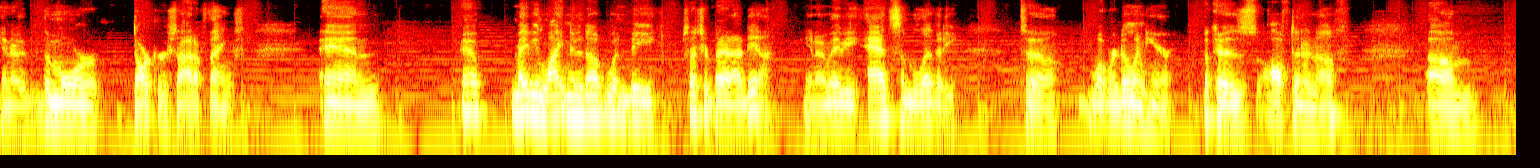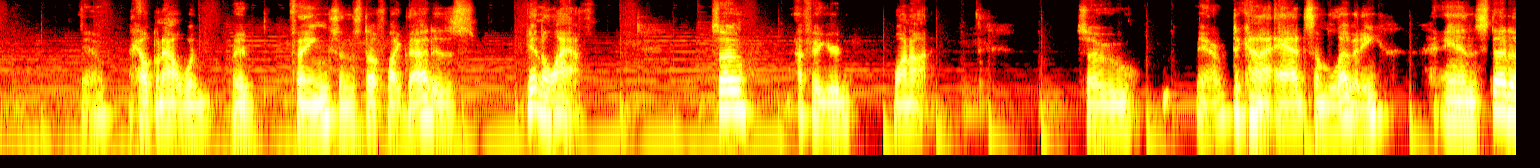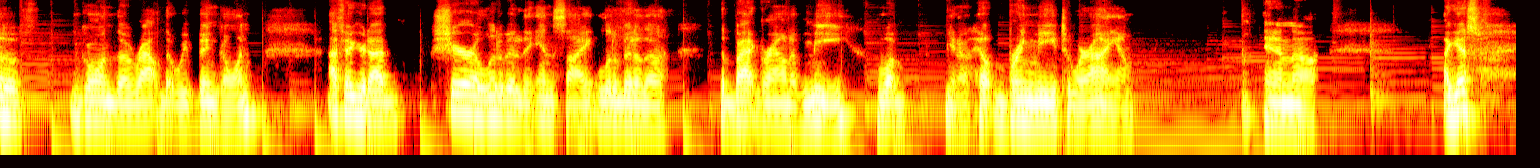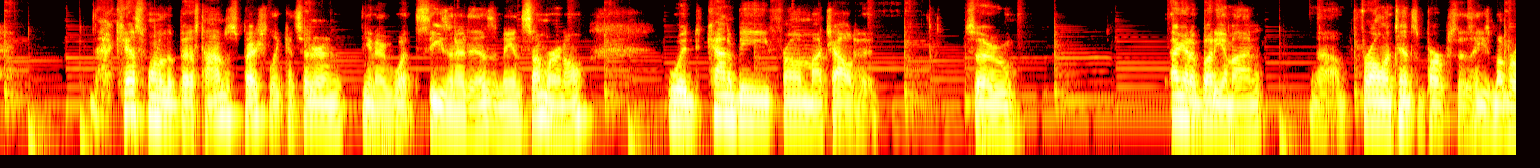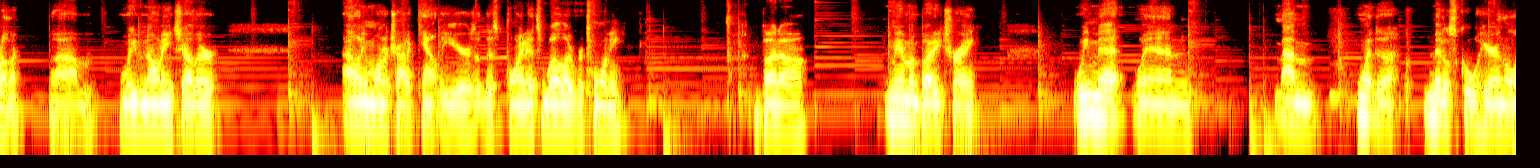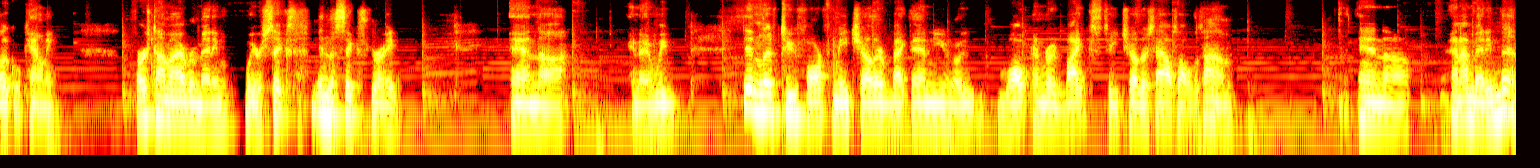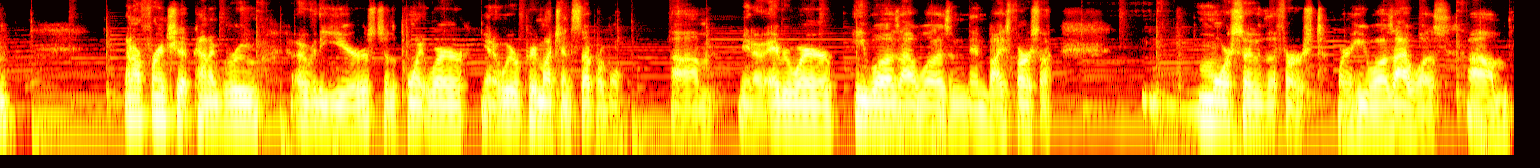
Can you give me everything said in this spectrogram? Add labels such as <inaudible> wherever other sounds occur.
you know the more darker side of things, and you know maybe lightening it up wouldn't be such a bad idea. You know maybe add some levity to what we're doing here because often enough, um, you know, helping out with with things and stuff like that is getting a laugh. So I figured, why not? So, you know, to kind of add some levity, instead of going the route that we've been going, I figured I'd share a little bit of the insight, a little bit of the the background of me, what you know, helped bring me to where I am. And uh, I guess, I guess one of the best times, especially considering you know what season it is and being summer and all, would kind of be from my childhood. So I got a buddy of mine. Uh, for all intents and purposes, he's my brother. Um, we've known each other. I don't even want to try to count the years at this point. It's well over 20. But uh, me and my buddy Trey, we met when I went to middle school here in the local county. First time I ever met him, we were six in the sixth grade, and uh, you know we didn't live too far from each other back then. You know, we walked and rode bikes to each other's house all the time, and uh, and I met him then, and our friendship kind of grew over the years to the point where you know we were pretty much inseparable. Um, you know, everywhere he was, I was, and, and vice versa. More so the first, where he was, I was. Um,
